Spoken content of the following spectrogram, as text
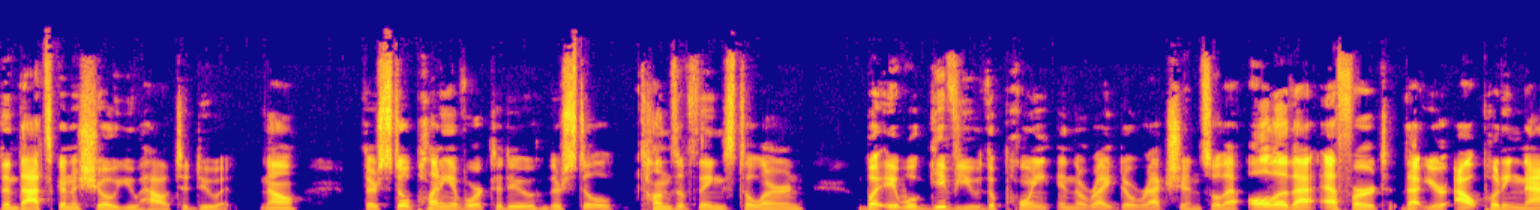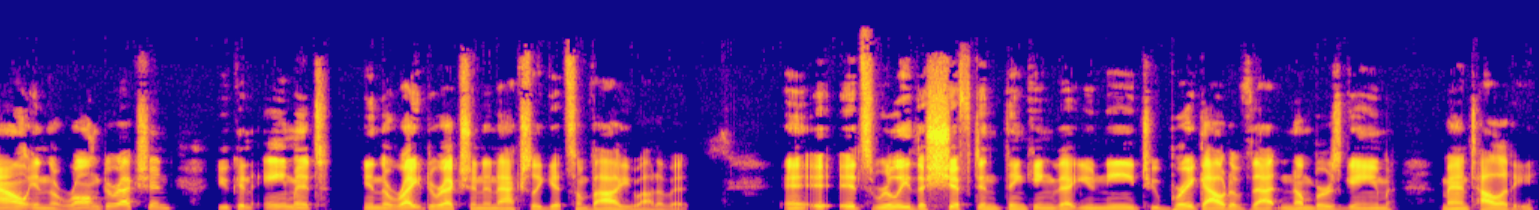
then that's going to show you how to do it. Now, there's still plenty of work to do. There's still tons of things to learn, but it will give you the point in the right direction so that all of that effort that you're outputting now in the wrong direction, you can aim it in the right direction and actually get some value out of it. It's really the shift in thinking that you need to break out of that numbers game mentality.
